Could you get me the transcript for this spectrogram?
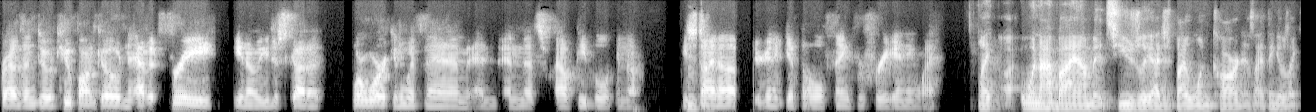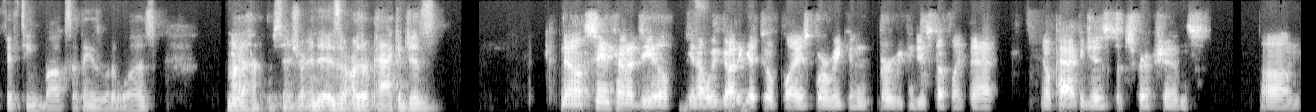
rather than do a coupon code and have it free, you know, you just gotta we're working with them and and that's how people, you know, you Mhm. sign up, you're gonna get the whole thing for free anyway. like uh, when I buy them, it's usually I just buy one card. And it's, I think it was like 15 bucks. I think is what it was. I'm not Yeah. 100 percent sure. And is there, are there packages? No, same kind of deal. You know, we've got to get to a place where we can where we can do stuff like that. You know, packages, subscriptions. Um,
